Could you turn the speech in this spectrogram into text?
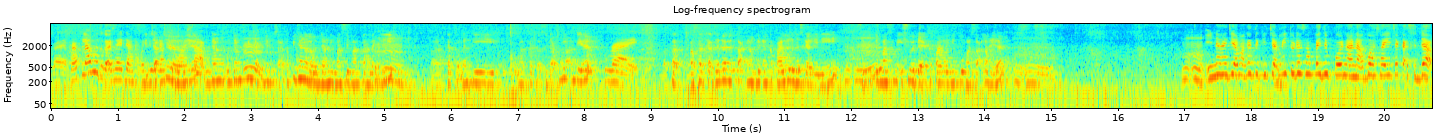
Right. Berapa lama tu Kak Zaidah nak bagi Sekejap udang je tu ya. masak? Udang udang sekejap Hmm. je masak. Tapi janganlah udang ni masih matang lagi. Hmm. Uh, takut nanti makan tak sedap pula dia. Right. Pasal, pasal Kak Zada letakkan dengan kepala je sekali ni. So kita must make sure that kepala ni tu masak lah ya. Mm-mm. Mm-mm. Ina Haji Ahmad kata kicap mi tu dah sampai Jepun Anak buah saya cakap sedap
